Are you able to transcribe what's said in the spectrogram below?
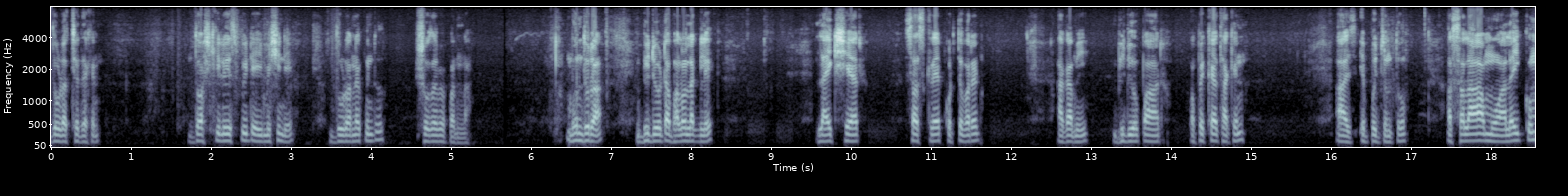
দৌড়াচ্ছে, দেখেন। দশ কিলো স্পিডে এই মেশিনে দৌড়ানো কিন্তু সোজা ব্যাপার না। বন্ধুরা, ভিডিওটা ভালো লাগলে লাইক, শেয়ার, সাবস্ক্রাইব করতে পারেন। আগামী ভিডিও পাওয়ার অপেক্ষায় থাকেন। আজ এ পর্যন্ত। আসসালামু আলাইকুম।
